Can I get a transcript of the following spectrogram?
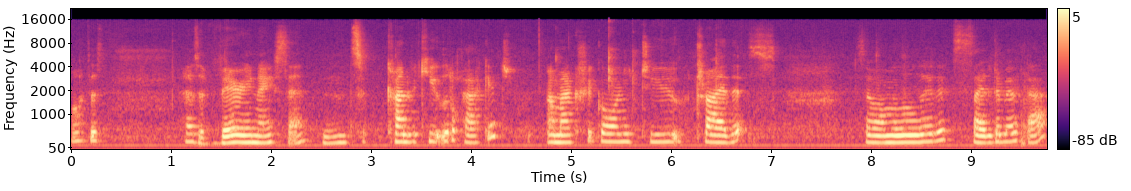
Oh, this has a very nice scent and it's kind of a cute little package. I'm actually going to try this. So I'm a little bit excited about that.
